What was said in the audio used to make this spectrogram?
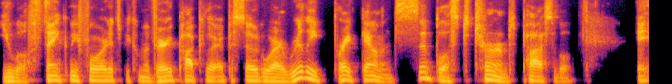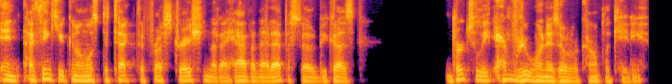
You will thank me for it. It's become a very popular episode where I really break down in simplest terms possible and I think you can almost detect the frustration that I have in that episode because virtually everyone is overcomplicating it.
